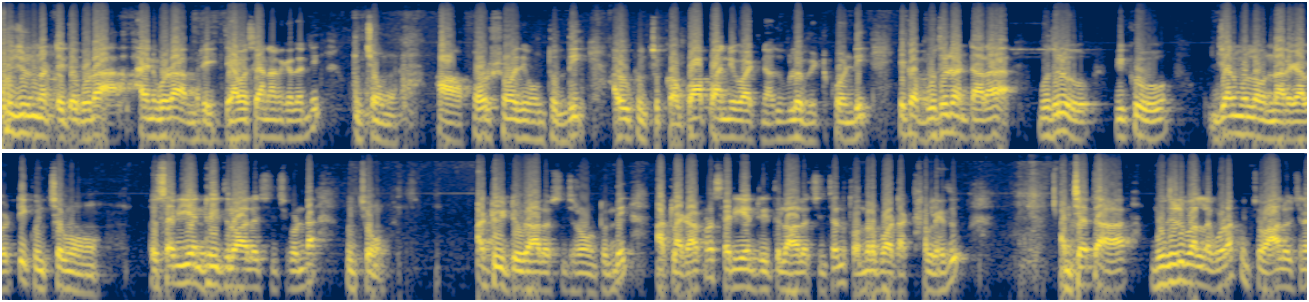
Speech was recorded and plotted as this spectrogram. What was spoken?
కుజుడున్నట్టయితే కూడా ఆయన కూడా మరి దేవసేనాన్ని కదండి కొంచెం ఆ పౌరుషం అది ఉంటుంది. అవి కొంచెం కోపాన్ని వాటిని అదుపులో పెట్టుకోండి. ఇక బుధుడు అంటారా బుధుడు మీకు జన్మంలో ఉన్నారు కాబట్టి కొంచెము సరి అయిన రీతిలో ఆలోచించకుండా కొంచెం అటు ఇటుగా ఆలోచించడం ఉంటుంది. అట్లా కాకుండా సరి అయిన రీతిలో ఆలోచించడం తొందరపాటు అక్కర్లేదు. అంచేత బుధుడి వల్ల కూడా కొంచెం ఆలోచన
